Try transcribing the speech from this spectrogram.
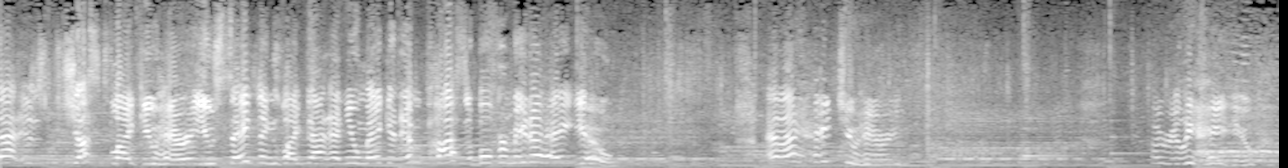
That is just like you, Harry. You say things like that and you make it impossible for me to hate you. And I hate you, Harry. I really hate you.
